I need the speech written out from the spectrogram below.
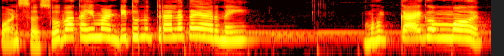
पण ससोबा काही मांडीतून उतरायला तयार नाही. मग काय गंमत?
